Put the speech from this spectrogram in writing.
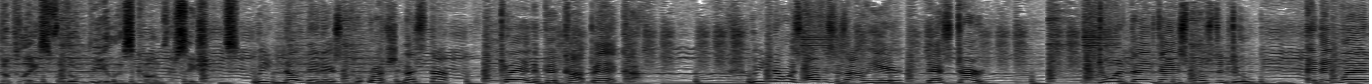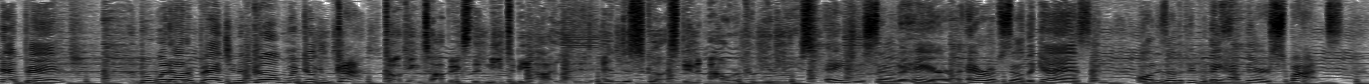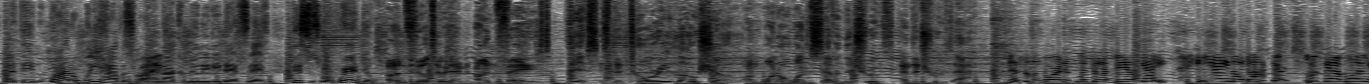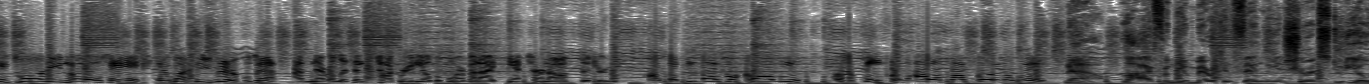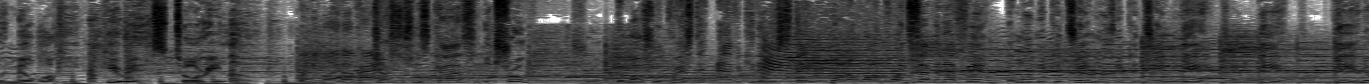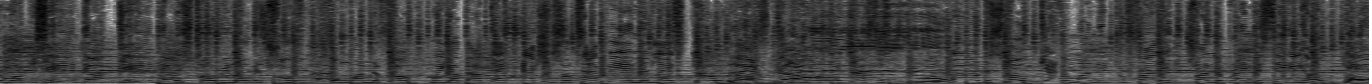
the place for the realest conversations. We know that there's corruption. Let's stop playing the good cop, bad cop. We know it's officers out here that's dirty, doing things they ain't supposed to do, and they wearing that badge. But without a badge and a gun, what do you got? Talking topics that need to be highlighted and discussed in our communities. Asians sell the hair, Arabs sell the gas, and all these other people, they have their spots. But then why don't we have a spot right. in our community that says this is what we're doing? Unfiltered and unfazed. This is the Tory Lowe Show on 1017 The Truth and The Truth app. This is the word that's listening to Bill Gates. He ain't no doctor. Put that money in Tory Lowe's hand and watch these miracles happen. I've never listened to talk radio before, but I can't turn off the truth. I said, you guys will call me herpes because I am not going away. Now, live from the American Family Insurance Studio in Milwaukee, here is Tory Lowe. Justice Wisconsin, the truth. The most requested advocate in the state. 101.7 FM. The movement continues. Yeah, yeah. Yeah, Milwaukee, stand yeah. up, yeah. Stand up. It's Tory Lowe, the truth from one to four. We about that action, so tap in and let's go. Let's uh, go. We want that justice, we want all the smoke. From Monday through Friday, trying to bring the city hope. Yeah,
